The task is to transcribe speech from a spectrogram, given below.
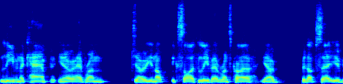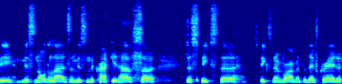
leaving a camp, you know, everyone, you know, you're not excited to leave. Everyone's kind of, you know, a bit upset. You'd be missing all the lads and missing the crack you'd have. So just speaks to speaks to the environment that they've created.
